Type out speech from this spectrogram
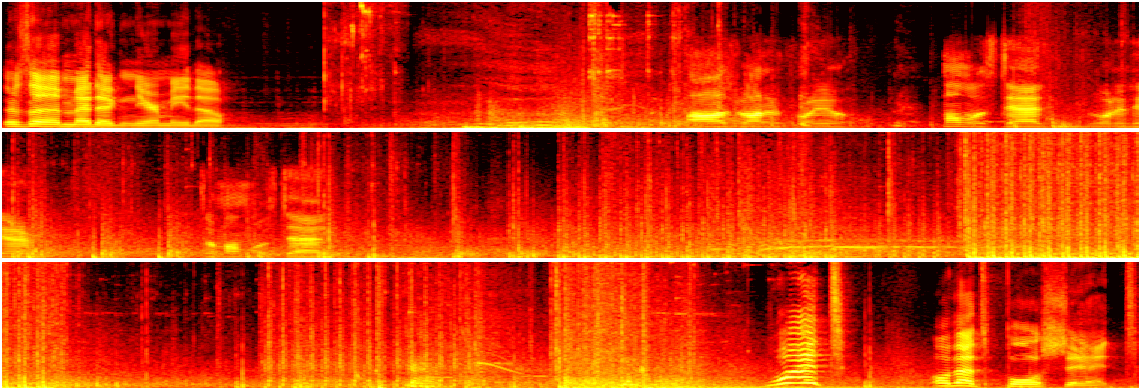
There's a medic near me though. Oh, I was running for you. I'm almost dead. Going in here. I'm almost dead. What? Oh, that's bullshit.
